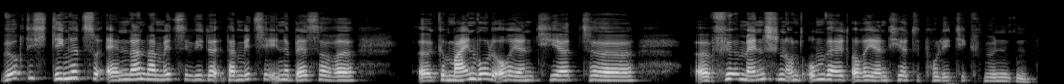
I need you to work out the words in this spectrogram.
wirklich Dinge zu ändern, damit sie wieder, damit sie in eine bessere, äh, gemeinwohlorientierte, äh, für Menschen und umweltorientierte Politik münden.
